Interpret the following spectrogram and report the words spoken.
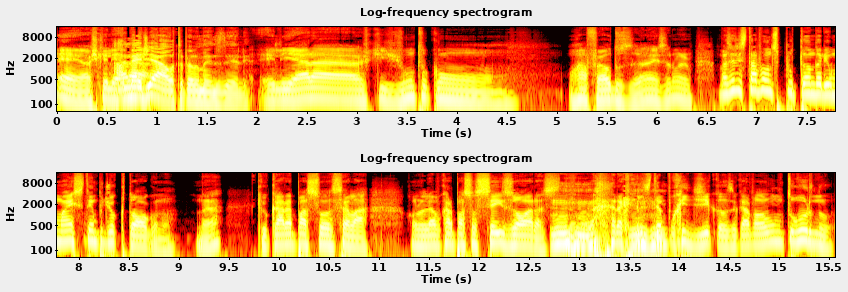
É, eu acho que ele A era... média é alta, pelo menos, dele. Ele era, acho que junto com o Rafael dos Anjos, eu não lembro. Mas eles estavam disputando ali o mais tempo de octógono, né? Que o cara passou, sei lá, quando eu levo, o cara passou seis horas. Uhum. Né? Era aqueles uhum. tempos ridículos. O cara falou um turno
